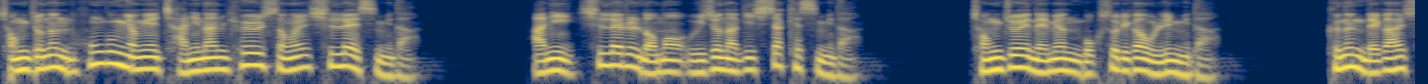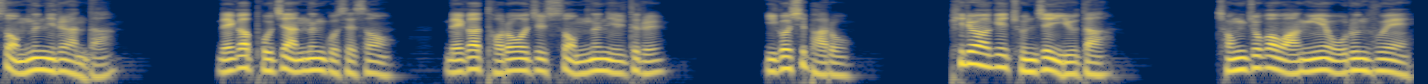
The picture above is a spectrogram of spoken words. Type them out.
정조는 홍국영의 잔인한 효율성을 신뢰했습니다. 아니, 신뢰를 넘어 의존하기 시작했습니다. 정조의 내면 목소리가 울립니다. 그는 내가 할 수 없는 일을 한다. 내가 보지 않는 곳에서 내가 더러워질 수 없는 일들을 이것이 바로 필요하게 존재 이유다. 정조가 왕위에 오른 후에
